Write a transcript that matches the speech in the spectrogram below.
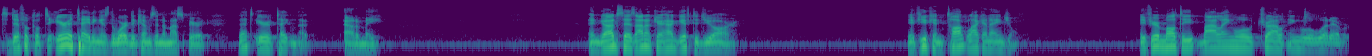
It's difficult. It's irritating is the word that comes into my spirit. That's irritating out of me. And God says, I don't care how gifted you are. If you can talk like an angel, if you're multi bilingual, trilingual, whatever,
